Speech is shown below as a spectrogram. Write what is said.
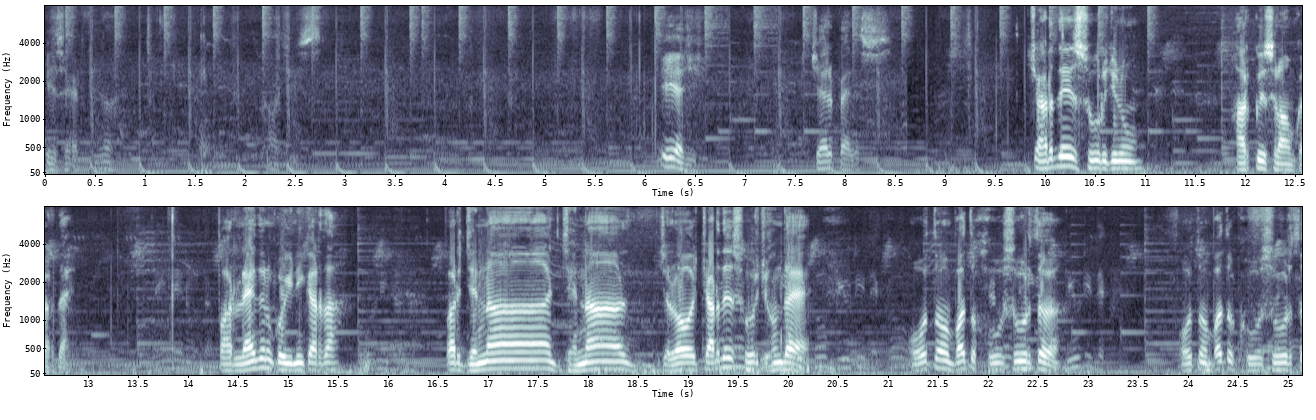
ਇਹ ਸਾਈਡ ਤੇ ਆ ਇਹ ਹੈ ਜੀ। ਚੈਲ ਪੈਲੇਸ। ਚੜ੍ਹਦੇ ਸੂਰਜ ਨੂੰ ਹਰ ਕੋਈ ਸਲਾਮ ਕਰਦਾ ਹੈ। ਪਰ ਲਹਿੰਦੇ ਨੂੰ ਕੋਈ ਨਹੀਂ ਕਰਦਾ। ਪਰ ਜਿੰਨਾ ਜਿੰਨਾ ਜਲੋ ਚੜ੍ਹਦੇ ਸੂਰਜ ਹੁੰਦਾ ਹੈ, ਉਹ ਤੋਂ ਵੱਧ ਖੂਬਸੂਰਤ, ਉਹ ਤੋਂ ਵੱਧ ਖੂਬਸੂਰਤ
